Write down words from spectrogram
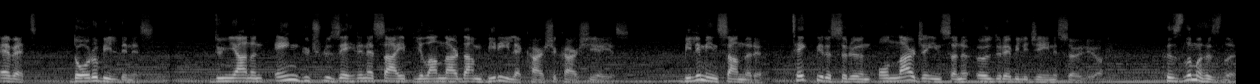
Evet, doğru bildiniz. Dünyanın en güçlü zehrine sahip yılanlardan biriyle karşı karşıyayız. Bilim insanları tek bir ısırığın onlarca insanı öldürebileceğini söylüyor. Hızlı mı hızlı,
